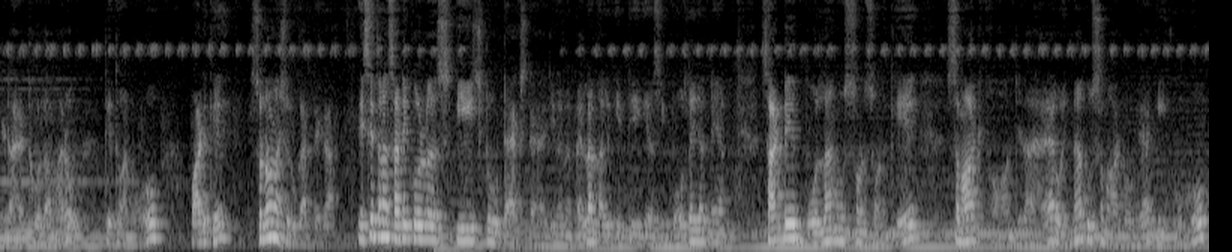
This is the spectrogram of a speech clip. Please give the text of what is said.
ਜਿਹੜਾ ਹੈ ਢੋਲਾ ਮਾਰੋ ਤੇ ਤੁਹਾਨੂੰ ਉਹ ਪੜ੍ਹ ਕੇ ਸੁਣਾਉਣਾ ਸ਼ੁਰੂ ਕਰ ਦੇਗਾ। ਇਸੇ ਤਰ੍ਹਾਂ ਸਾਡੇ ਕੋਲ ਸਪੀਚ ਟੂ ਟੈਕਸਟ ਹੈ। ਜਿਵੇਂ ਮੈਂ ਪਹਿਲਾਂ ਗੱਲ ਕੀਤੀ ਕਿ ਅਸੀਂ ਬੋਲਦੇ ਜਾਂਦੇ ਆ ਸਾਡੇ ਬੋਲਾਂ ਨੂੰ ਸੁਣ ਸੁਣ ਕੇ ਸਮਾਰਟਫੋਨ ਜਿਹੜਾ ਹੈ, ਉਹ ਇੰਨਾ ਕੁ ਸਮਾਰਟ ਹੋ ਗਿਆ ਕਿ ਉਹ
